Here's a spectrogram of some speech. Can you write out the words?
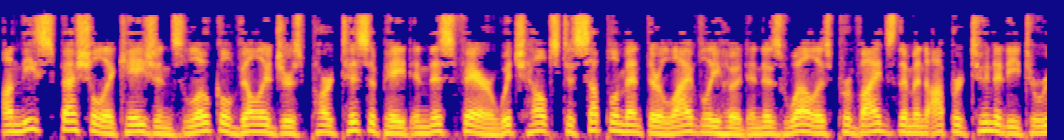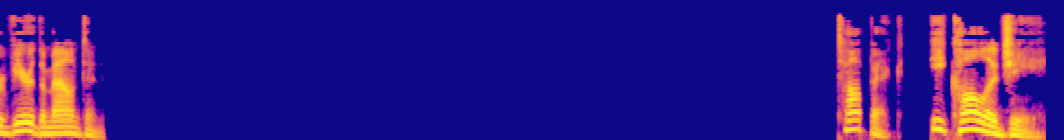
On these special occasions local villagers participate in this fair which helps to supplement their livelihood and as well as provides them an opportunity to revere the mountain. Ecology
